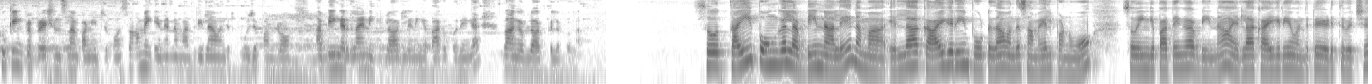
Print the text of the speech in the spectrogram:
குக்கிங் ப்ரிப்ரேஷன்ஸ்லாம் பண்ணிகிட்ருக்கோம் சாமிக்கு என்னென்ன மாதிரிலாம் வந்துட்டு பூஜை பண்ணுறோம் அப்படிங்கிறதெல்லாம் இன்றைக்கி vlogல நீங்கள் பார்க்க போகிறீங்க வாங்க vlogக்குள்ள போகலாம் ஸோ தை பொங்கல் அப்படின்னாலே நம்ம எல்லா காய்கறியும் போட்டு தான் வந்து சமையல் பண்ணுவோம். ஸோ இங்கே பார்த்தீங்க அப்படின்னா எல்லா காய்கறியும் வந்துட்டு எடுத்து வச்சு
